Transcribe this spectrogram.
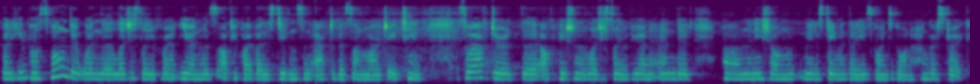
But he postponed it when the legislative yuan was occupied by the students and activists on March 18th. So after the occupation of the legislative yuan ended, um, Lin Yixiong made a statement that he was going to go on a hunger strike.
